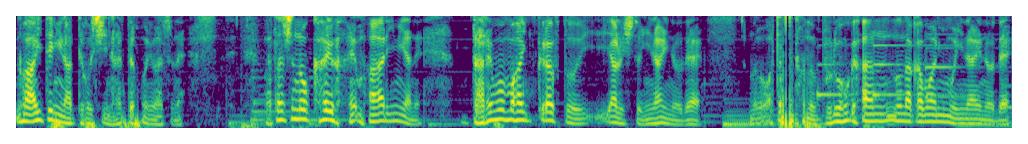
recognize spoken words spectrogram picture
の相手になってほしいなと思いますね。私の界隈周りにはね誰もマインクラフトやる人いないので私のブロガーの仲間にもいないので、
